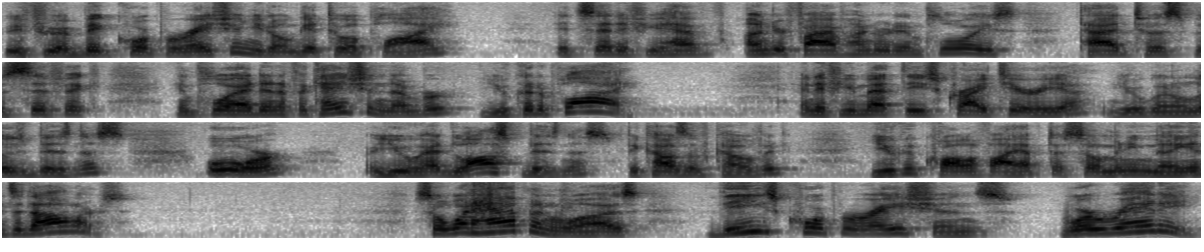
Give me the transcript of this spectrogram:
if you're a big corporation, you don't get to apply. It said if you have under 500 employees tied to a specific employee identification number, you could apply. And if you met these criteria, you were going to lose business or you had lost business because of COVID, you could qualify up to so many millions of dollars. So what happened was these corporations were ready.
